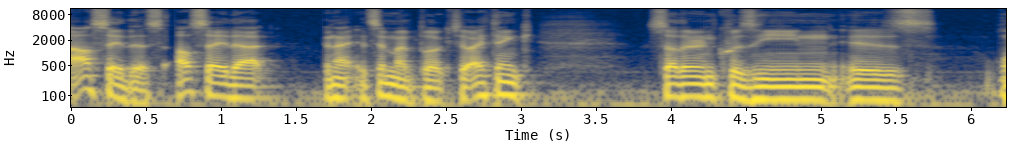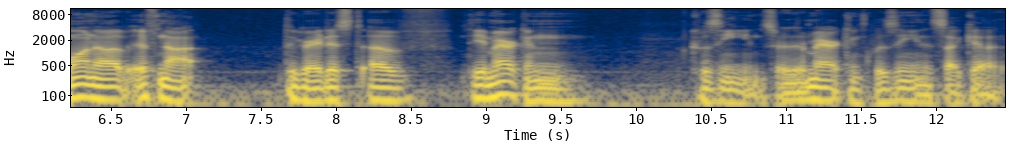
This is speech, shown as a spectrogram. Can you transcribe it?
I'll say this. I'll say that, and I, it's in my book too. I think Southern cuisine is one of, if not the greatest of the American cuisines or the American cuisine. It's like a.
